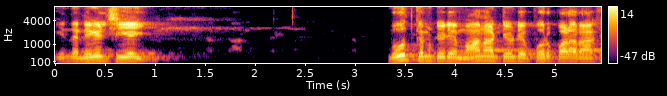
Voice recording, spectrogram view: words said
இந்த நிகழ்ச்சியை பூத் கமிட்டியுடைய மாநாட்டினுடைய பொறுப்பாளராக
